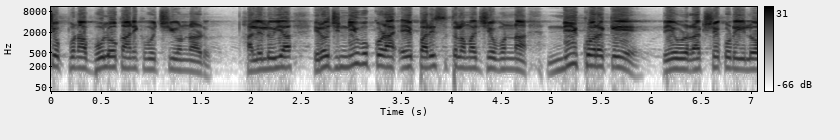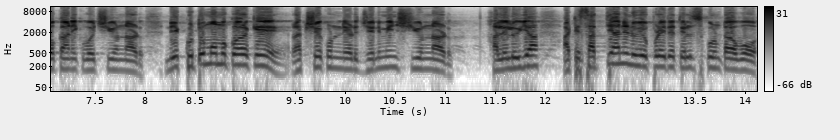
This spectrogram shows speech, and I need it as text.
చొప్పున భూలోకానికి వచ్చి ఉన్నాడు. హలెలుయ ఈరోజు నీవు కూడా ఏ పరిస్థితుల మధ్య ఉన్నా నీ కొరకే దేవుడు రక్షకుడు ఈ లోకానికి వచ్చి ఉన్నాడు. నీ కుటుంబము కొరకే రక్షకుడు నేడు జన్మించి ఉన్నాడు. హలెలుయ్య అటు సత్యాన్ని నువ్వు ఎప్పుడైతే తెలుసుకుంటావో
